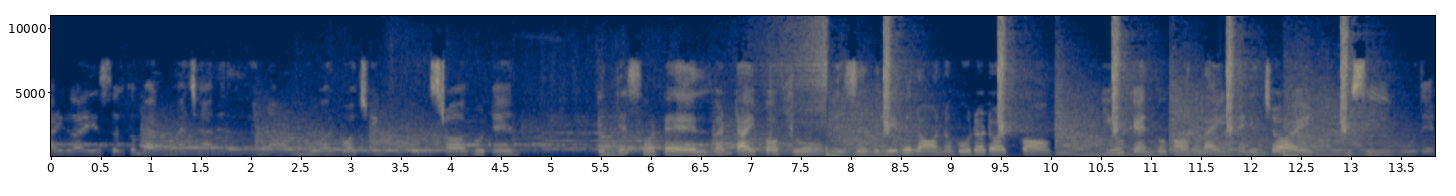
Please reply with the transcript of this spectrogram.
Hi guys, welcome back to my channel and now you are watching a 4 star hotel. In this hotel, one type of room is available on agoda.com. You can book online and enjoy it. To see more than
